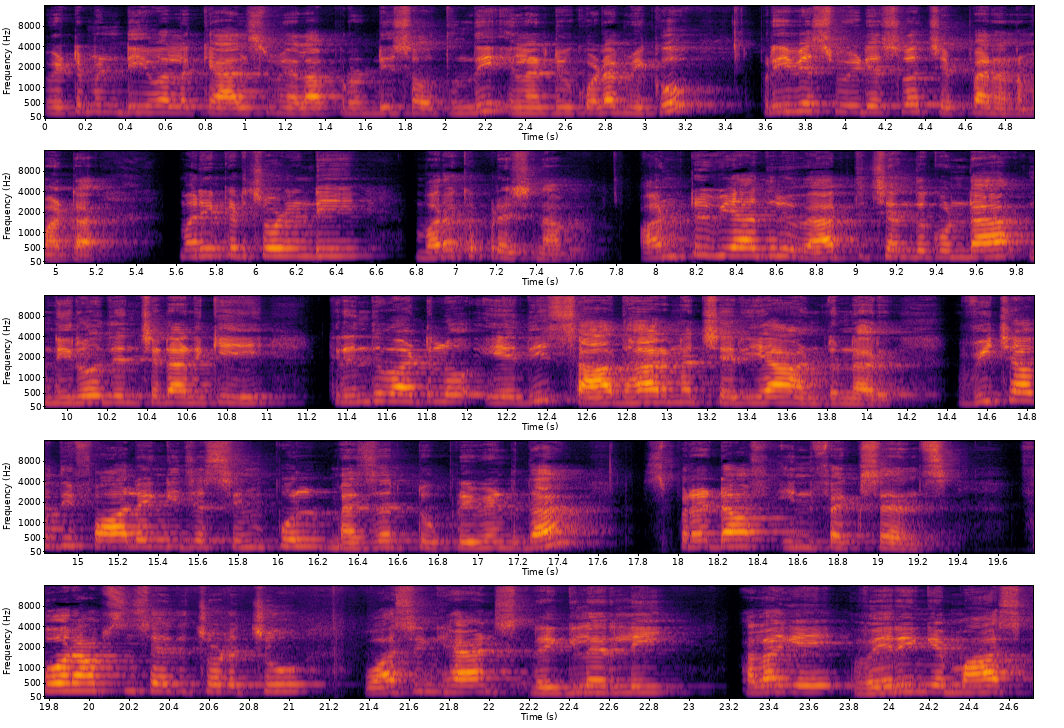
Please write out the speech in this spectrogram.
విటమిన్ డి వల్ల కాల్షియం ఎలా ప్రొడ్యూస్ అవుతుంది? ఇలాంటివి కూడా మీకు ప్రీవియస్ వీడియోస్లో చెప్పానన్నమాట. మరి ఇక్కడ చూడండి. మరొక ప్రశ్న. అంటువ్యాధులు వ్యాప్తి చెందకుండా నిరోధించడానికి క్రింది వాటిలో ఏది సాధారణ చర్య అంటున్నారు. Which of the following is a simple measure to prevent the spread of infections four options అయితే చూడొచ్చు. Washing hands regularly. అలాగే wearing a mask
